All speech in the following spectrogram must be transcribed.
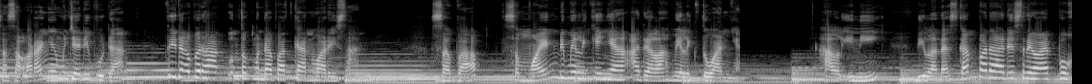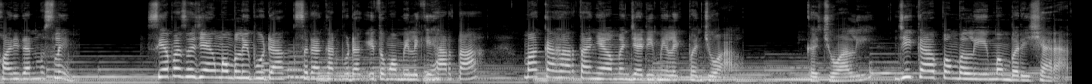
Seseorang yang menjadi budak tidak berhak untuk mendapatkan warisan. Sebab semua yang dimilikinya adalah milik tuannya. Hal ini dilandaskan pada hadis riwayat Bukhari dan Muslim. Siapa saja yang membeli budak sedangkan budak itu memiliki harta, maka hartanya menjadi milik penjual kecuali jika pembeli memberi syarat.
